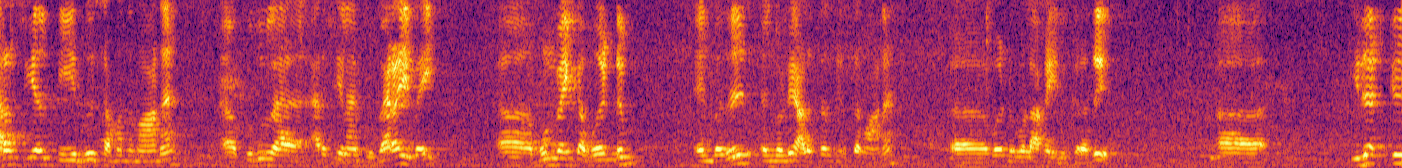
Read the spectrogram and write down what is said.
அரசியல் தீர்வு சம்பந்தமான புது அரசியலமைப்பு வரைவை முன்வைக்க வேண்டும் என்பது எங்களுடைய அழுத்தம் திருத்தமான வேண்டுகோளாக இருக்கிறது. இதற்கு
